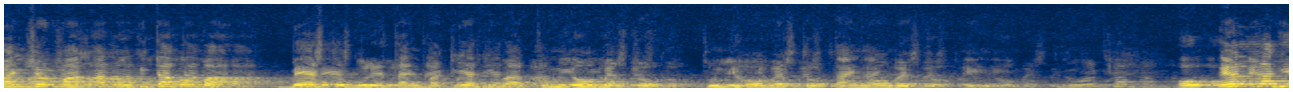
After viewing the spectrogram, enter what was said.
মানুষের মাঝখানো কিতা করবা? ব্যস্ত ঘুরে তাই বাটিয়া দিবা, তুমিও ব্যস্ত তুমি হো ব্যস্ত তাই নও ব্যস্ত এই নও ব্যস্ত। ও এর লাগি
